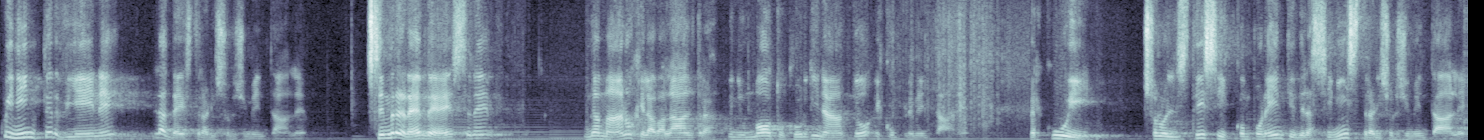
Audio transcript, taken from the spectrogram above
Quindi interviene la destra risorgimentale. Sembrerebbe essere una mano che lava l'altra, quindi un moto coordinato e complementare, per cui sono gli stessi componenti della sinistra risorgimentale,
